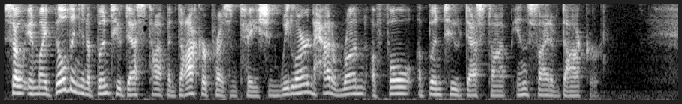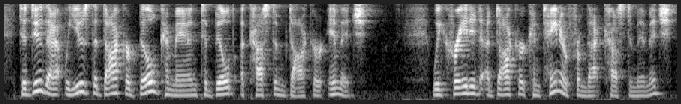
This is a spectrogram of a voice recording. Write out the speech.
So in my building an Ubuntu desktop and Docker presentation, we learned how to run a full Ubuntu desktop inside of Docker. To do that, we use the docker build command to build a custom Docker image. We created a Docker container from that custom image.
